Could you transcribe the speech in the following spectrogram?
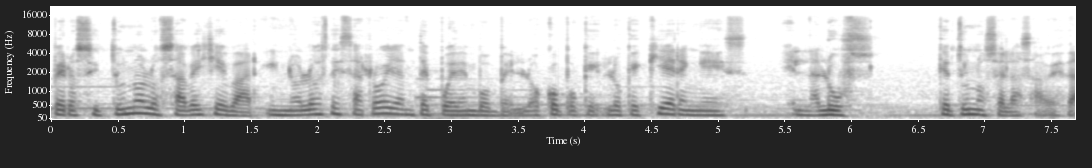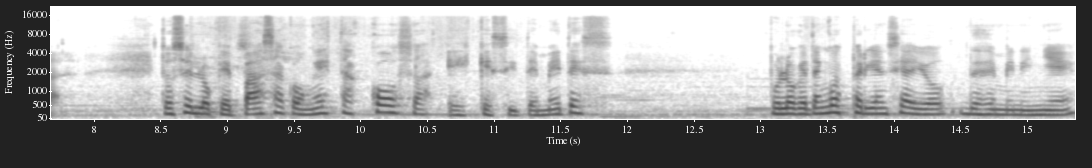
pero si tú no los sabes llevar y no los desarrollan, te pueden volver loco porque lo que quieren es la luz, que tú no se la sabes dar. Entonces lo que pasa con estas cosas es que si te metes, por lo que tengo experiencia yo desde mi niñez,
